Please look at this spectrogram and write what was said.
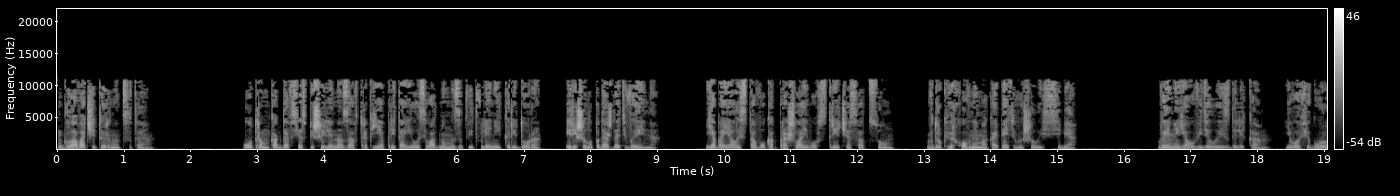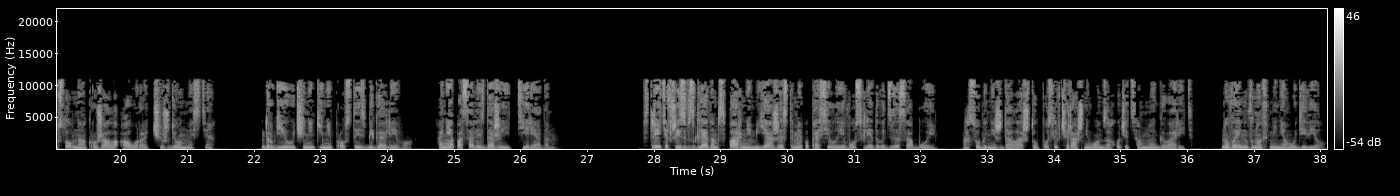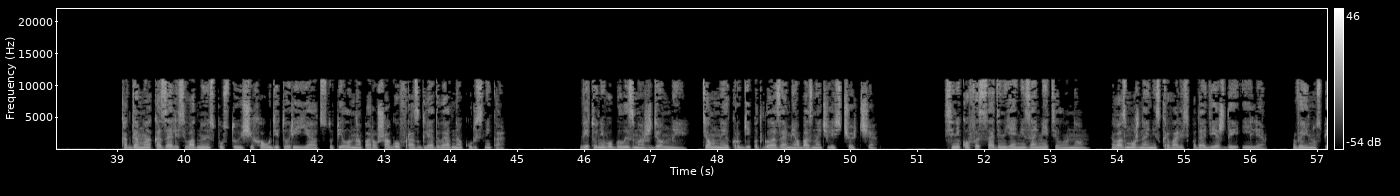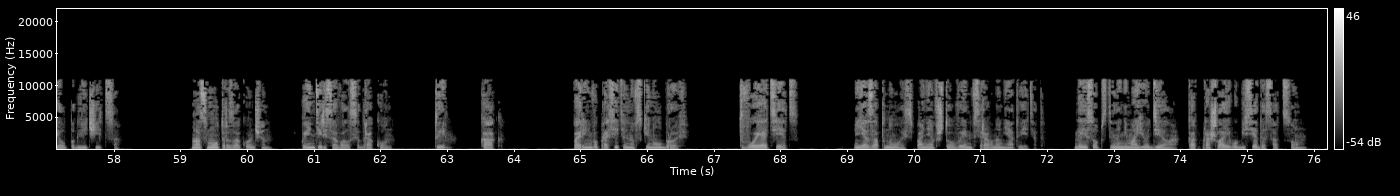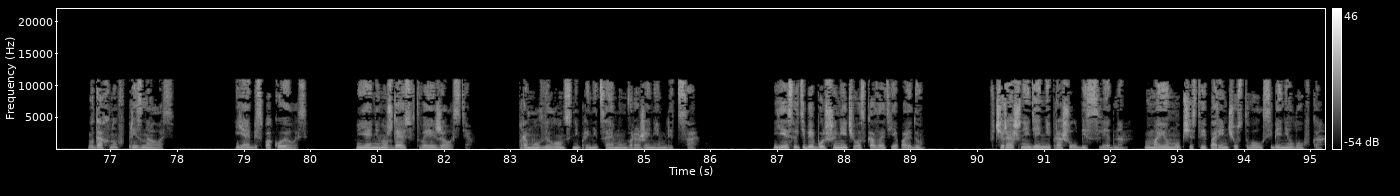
Глава 14. Утром, когда все спешили на завтрак, я притаилась в одном из ответвлений коридора и решила подождать Вейна. Я боялась того, как прошла его встреча с отцом. Вдруг Верховный Маг опять вышел из себя. Вейна я увидела издалека. Его фигуру словно окружала аура отчужденности. Другие ученики не просто избегали его, они опасались даже идти рядом. Встретившись взглядом с парнем, я жестами попросила его следовать за собой. Особо не ждала, что после вчерашнего он захочет со мной говорить. Но Вейн вновь меня удивил. Когда мы оказались в одной из пустующих аудиторий, я отступила на пару шагов, разглядывая однокурсника. Вид у него был изможденный, темные круги под глазами обозначились четче. Синяков и ссадин я не заметила, но, возможно, они скрывались под одеждой или Вейн успел подлечиться. «Осмотр закончен?» — поинтересовался дракон. «Ты... как?» Парень вопросительно вскинул бровь. «Твой отец». Я запнулась, поняв, что Вейн все равно не ответит. Да и, собственно, не мое дело, как прошла его беседа с отцом. Вдохнув, призналась. Я обеспокоилась. «Я не нуждаюсь в твоей жалости», — промолвил он с непроницаемым выражением лица. Если тебе больше нечего сказать, я пойду. Вчерашний день не прошел бесследно. В моем обществе парень чувствовал себя неловко.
